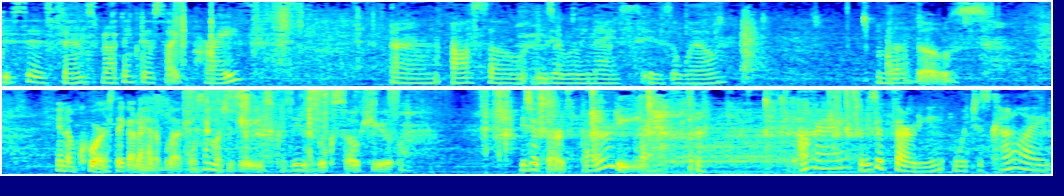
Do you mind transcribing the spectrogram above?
This says cents, but I think that's like price. Um, also, these are really nice as well. Love those. And of course, they have a black one. How much is these? Because these look so cute. These are 30. okay, so these are 30, which is kind of like,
